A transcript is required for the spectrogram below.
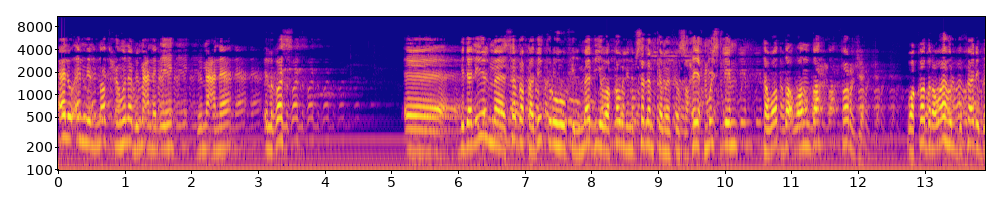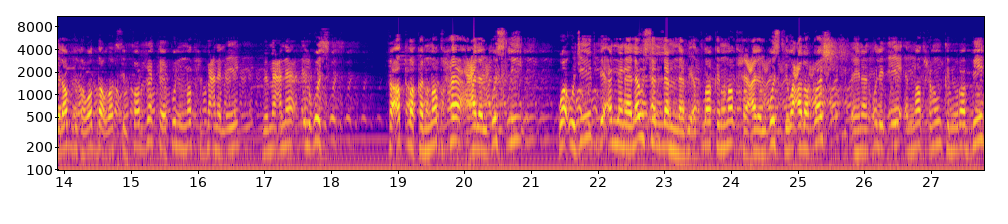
قالوا أن النطح هنا بمعنى الإيه؟ بمعنى الغسل. آه بدليل ما سبق ذكره في المذي وقول النبي صلى الله عليه وسلم كما في صحيح مسلم توضأ وانضح فرجك وقد رواه البخاري بلفظ توضأ واغسل فرجك فيكون النضح بمعنى الإيه؟ بمعنى الغسل. فأطلق النضح على الغسل وأجيب بأننا لو سلمنا بإطلاق النضح على الغسل وعلى الرش هنا نقول الإيه؟ النضح ممكن يراد به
